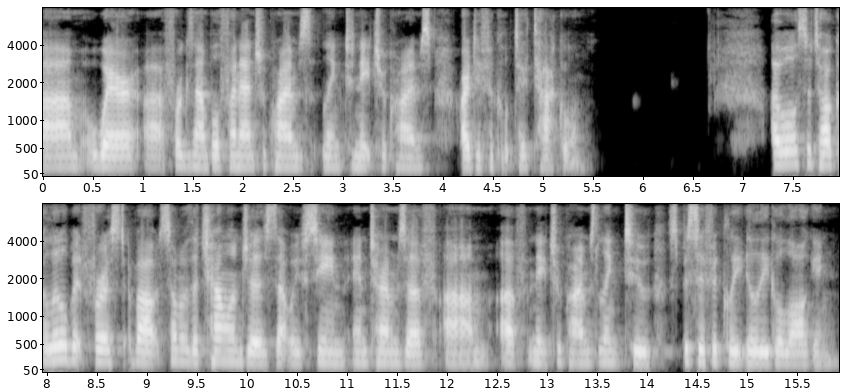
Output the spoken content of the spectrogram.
um, where, uh, for example, financial crimes linked to nature crimes are difficult to tackle. I will also talk a little bit first about some of the challenges that we've seen in terms of, um, of nature crimes linked to specifically illegal logging.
